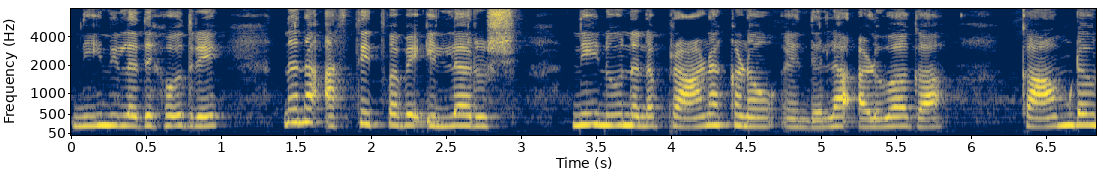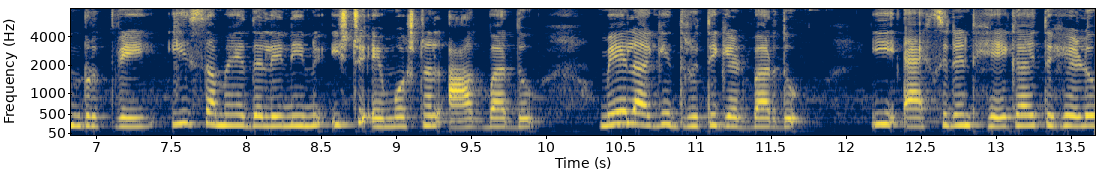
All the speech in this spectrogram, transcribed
ನೀನಿಲ್ಲದೆ ಹೋದರೆ ನನ್ನ ಅಸ್ತಿತ್ವವೇ ಇಲ್ಲ ರುಷ್ ನೀನು ನನ್ನ ಪ್ರಾಣ ಕಣೋ ಎಂದೆಲ್ಲ ಅಳುವಾಗ ಕಾಮ್ ಡೌನ್ ಋತ್ವಿ ಈ ಸಮಯದಲ್ಲಿ ನೀನು ಇಷ್ಟು ಎಮೋಷ್ನಲ್ ಆಗಬಾರ್ದು. ಮೇಲಾಗಿ ಧೃತಿಗೆಡಬಾರ್ದು. ಈ ಆಕ್ಸಿಡೆಂಟ್ ಹೇಗಾಯಿತು ಹೇಳು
